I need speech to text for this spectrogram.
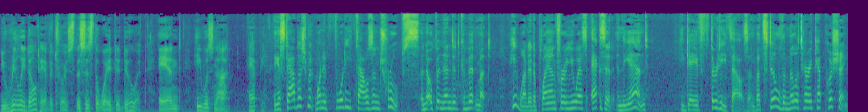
you really don't have a choice. This is the way to do it. And he was not happy. The establishment wanted 40,000 troops, an open ended commitment. He wanted a plan for a U.S. exit. In the end, he gave 30,000, but still the military kept pushing.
